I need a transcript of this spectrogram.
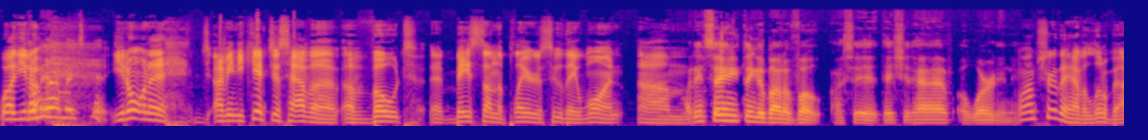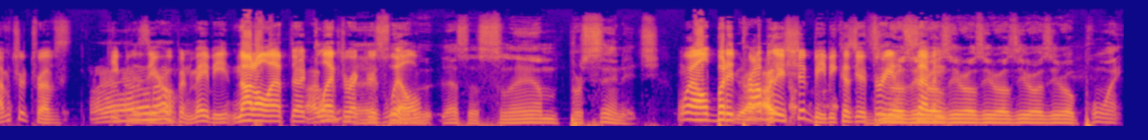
Well, you Tell don't. You don't want to. I mean, you can't just have a, a vote uh, based on the players who they want. Um, I didn't say anything about a vote. I said they should have a word in it. Well, I'm sure they have a little bit. I'm sure Trev's keeping his ear know. open. Maybe not all athletic directors that's will. A, that's a slim percentage. Well, but it yeah, probably I, should be because you're three zero, and seven zero zero zero zero point.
